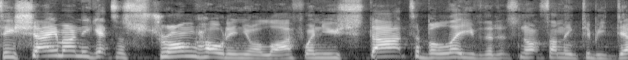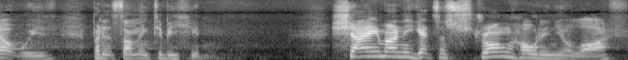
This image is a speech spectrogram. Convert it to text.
See, shame only gets a stronghold in your life when you start to believe that it's not something to be dealt with, but it's something to be hidden. Shame only gets a stronghold in your life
